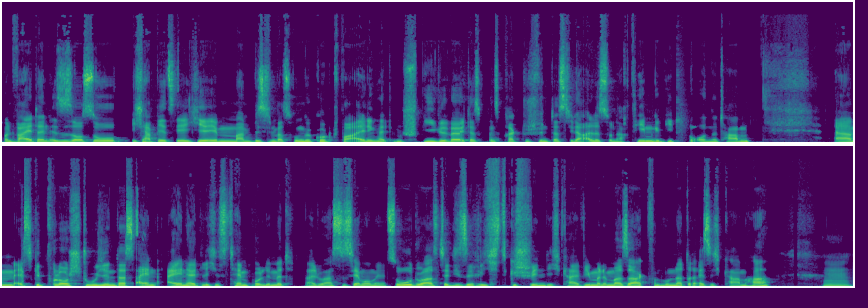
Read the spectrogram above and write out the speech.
und weiterhin ist es auch so, ich habe jetzt hier eben mal ein bisschen was rumgeguckt, vor allen Dingen halt im Spiegel, weil ich das ganz praktisch finde, dass die da alles so nach Themengebiet verordnet haben. Ähm, es gibt wohl auch Studien, dass ein einheitliches Tempolimit, weil du hast es ja im Moment so, du hast ja diese Richtgeschwindigkeit, wie man immer sagt, von 130 km/h. Mhm.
